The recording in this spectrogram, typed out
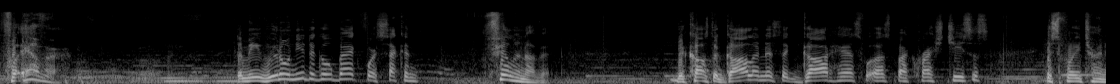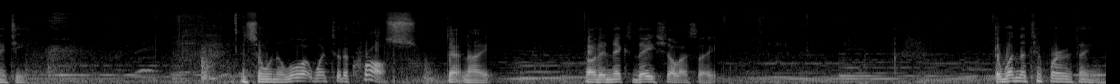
Forever. I mean, we don't need to go back for a second feeling of it. Because the godliness that God has for us by Christ Jesus is for eternity. And so when the Lord went to the cross that night, or the next day, shall I say, there wasn't a temporary thing.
